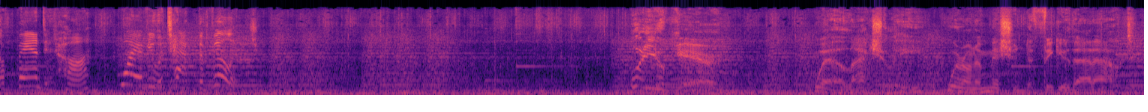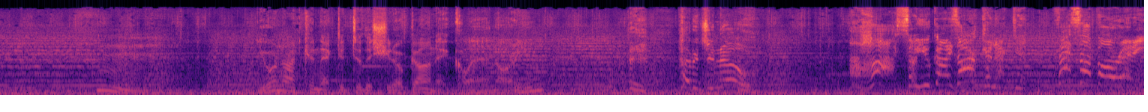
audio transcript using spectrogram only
A bandit, huh? Why have you attacked the village? What do you care? Well, actually, we're on a mission to figure that out. Hmm. You're not connected to the Shirogane clan, are you? How did you know? Aha! So you guys are connected! Fess up already!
